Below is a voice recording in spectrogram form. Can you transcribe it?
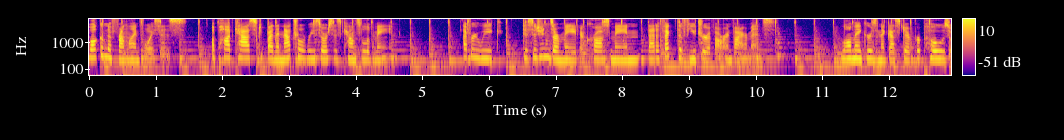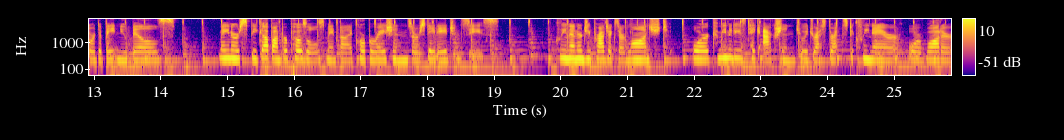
Welcome to Frontline Voices, a podcast by the Natural Resources Council of Maine. Every week, decisions are made across Maine that affect the future of our environment. Lawmakers in Augusta propose or debate new bills. Mainers speak up on proposals made by corporations or state agencies. Clean energy projects are launched, or communities take action to address threats to clean air or water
